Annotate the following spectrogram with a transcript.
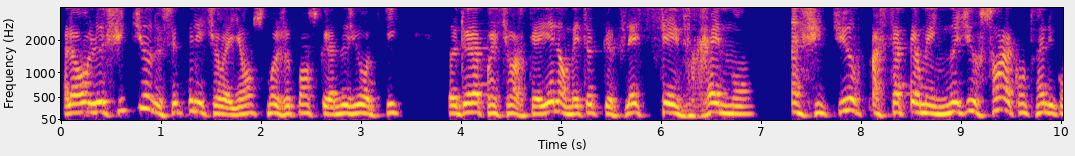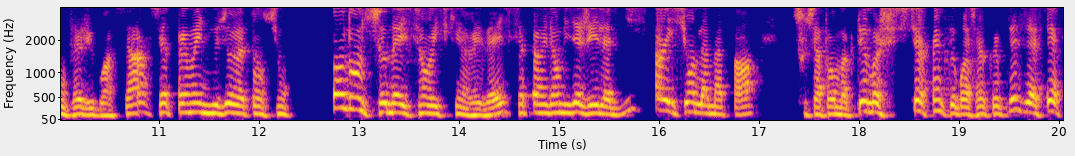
Alors, le futur de cette télésurveillance, moi, je pense que la mesure optique euh, de la pression artérielle en méthode Cuffless, c'est vraiment un futur parce que ça permet une mesure sans la contrainte du gonflage du brassard, ça permet une mesure de la tension pendant le sommeil sans risquer un réveil. Ça permet d'envisager la disparition de la MAPA sous sa forme actuelle. Moi, je suis certain que le brassard ça va faire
